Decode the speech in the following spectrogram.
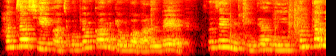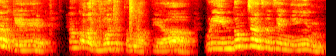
한 차씩 가지고 평가하는 경우가 많은데 선생님이 굉장히 탄탄하게 평가가 이루어졌던 것 같아요. 우리 임동찬 선생님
